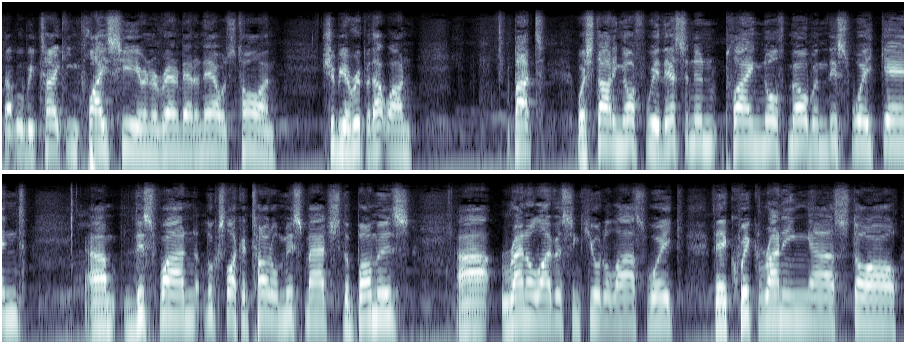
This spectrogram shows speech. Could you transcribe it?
that will be taking place here in around about an hour's time. Should be a ripper, that one. But we're starting off with Essendon playing North Melbourne this weekend. Um, this one looks like a total mismatch. The Bombers uh, ran all over St Kilda last week. Their quick running uh, style,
